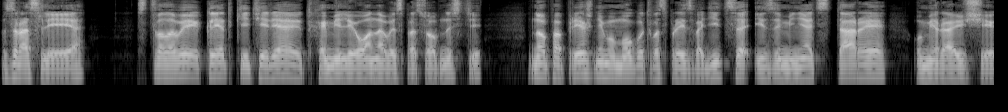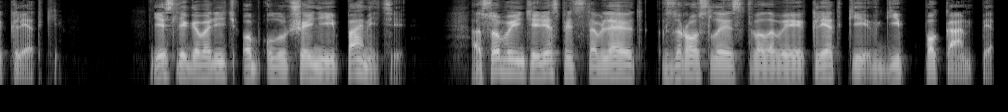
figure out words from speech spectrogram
Взрослея, стволовые клетки теряют хамелеоновые способности, но по-прежнему могут воспроизводиться и заменять старые умирающие клетки. Если говорить об улучшении памяти, особый интерес представляют взрослые стволовые клетки в гиппокампе.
